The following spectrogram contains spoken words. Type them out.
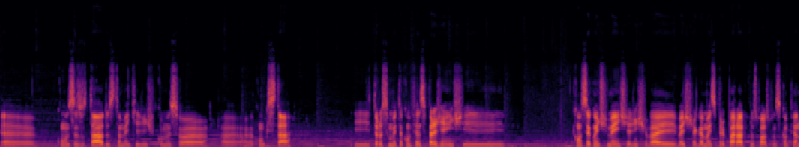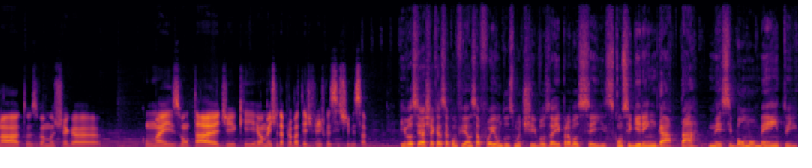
é, com os resultados também que a gente começou a, a, a conquistar. E trouxe muita confiança pra gente e, consequentemente, a gente vai, vai chegar mais preparado para os próximos campeonatos, vamos chegar com mais vontade, que realmente dá para bater de frente com esse time, sabe? E você acha que essa confiança foi um dos motivos aí para vocês conseguirem engatar nesse bom momento e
